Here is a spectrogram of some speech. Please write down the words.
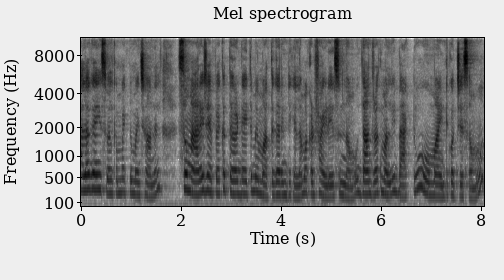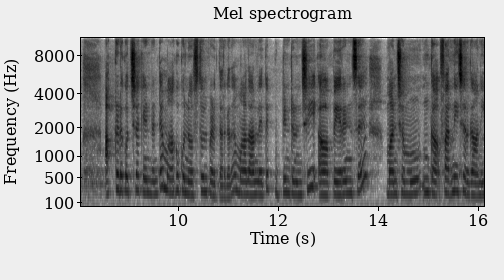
Hello guys welcome back to my channel. So marriage అయిపోయాక థర్డ్ డే అయితే మేము అత్తగారింటికి వెళ్ళాము అక్కడ ఫైవ్ డేస్ ఉన్నాము. దాని తర్వాత మళ్ళీ బ్యాక్ టు మా ఇంటికి వచ్చేసాము. అక్కడికి వచ్చాక ఏంటంటే మాకు కొన్ని వస్తువులు పెడతారు కదా మా దానిలో అయితే పుట్టింటి నుంచి పేరెంట్సే మంచము ఇంకా ఫర్నిచర్ కానీ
